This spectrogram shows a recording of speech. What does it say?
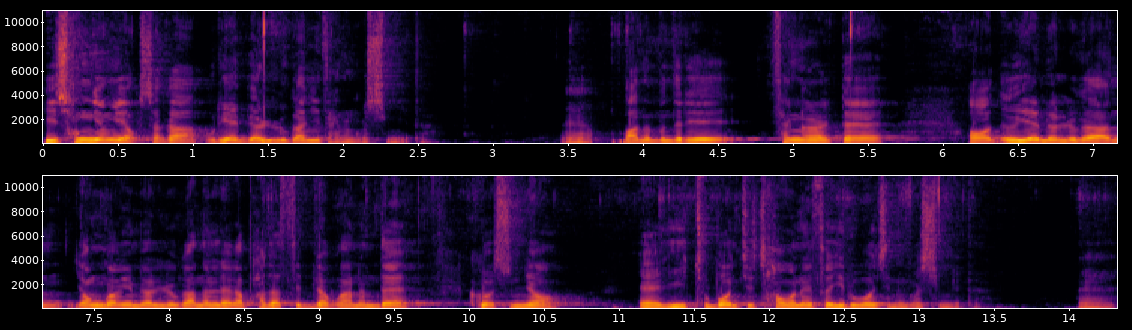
이 성령의 역사가 우리의 면류관이 되는 것입니다. 예, 많은 분들이 생각할 때 어, 의의 면류관, 영광의 면류관을 내가 받아쓰리라고 하는데 그것은요 예, 이 두 번째 차원에서 이루어지는 것입니다. 예.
